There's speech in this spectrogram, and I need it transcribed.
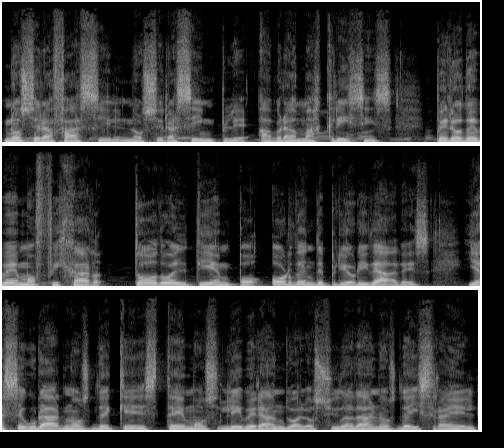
No será fácil, no será simple, habrá más crisis, pero debemos fijar todo el tiempo orden de prioridades y asegurarnos de que estemos liberando a los ciudadanos de Israel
